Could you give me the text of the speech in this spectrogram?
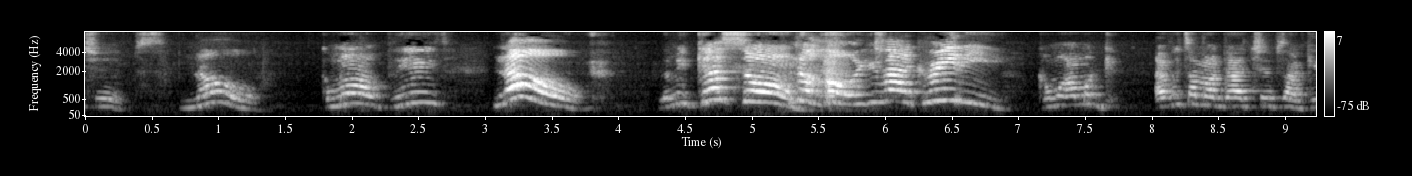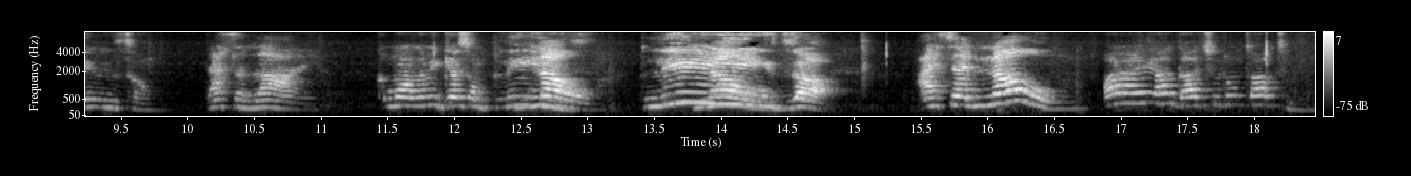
Chips. No. Come on, please. No. Let me get some. No, you're not greedy. Come on, I'm gonna. Every time I got chips, I give you some. That's a lie. Come on, let me get some, please. No. Please. No. I said no. Alright, I got you. Don't talk to me.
